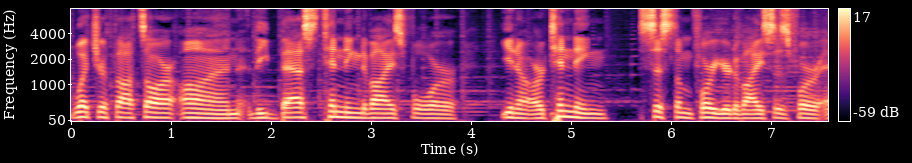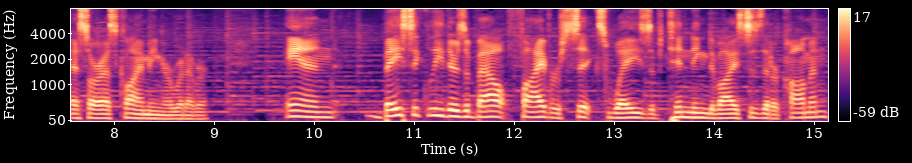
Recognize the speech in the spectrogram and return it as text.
what your thoughts are on the best tending device for, you know, or tending system for your devices for SRS climbing or whatever. And basically, there's about five or six ways of tending devices that are common.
